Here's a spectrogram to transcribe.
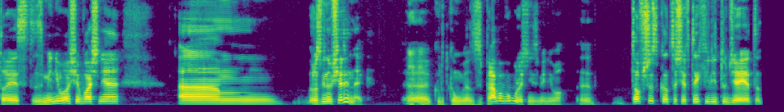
To jest, zmieniło się właśnie, um, rozwinął się rynek, mhm. e, krótko mówiąc. Prawo w ogóle się nie zmieniło. E, to wszystko, co się w tej chwili tu dzieje, to,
